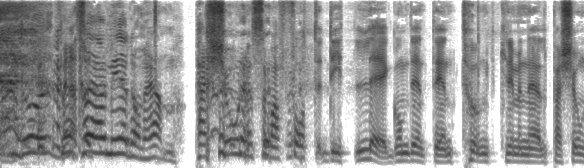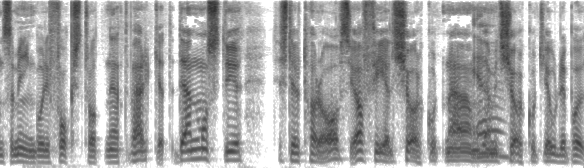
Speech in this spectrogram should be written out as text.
Då, då tar jag med dem hem. Personen som har fått ditt lägg, om det inte är en tungt kriminell person som ingår i Foxtrot-nätverket, den måste ju till slut höra av sig. Jag har fel körkort, när jag använde Ja. mitt körkort, jag gjorde det på,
